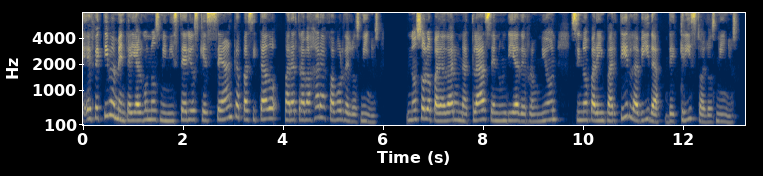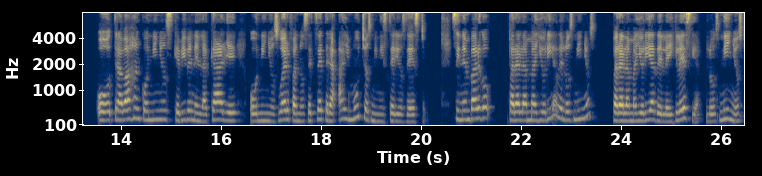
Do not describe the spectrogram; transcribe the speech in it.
Efectivamente, hay algunos ministerios que se han capacitado para trabajar a favor de los niños, no solo para dar una clase en un día de reunión, sino para impartir la vida de Cristo a los niños. O trabajan con niños que viven en la calle o niños huérfanos, etc. Hay muchos ministerios de esto. Sin embargo, para la mayoría de los niños, para la mayoría de la iglesia, los niños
